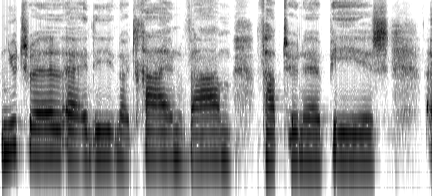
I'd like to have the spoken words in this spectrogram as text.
neutral äh, in die neutralen, warmen Farbtöne, beige, äh,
